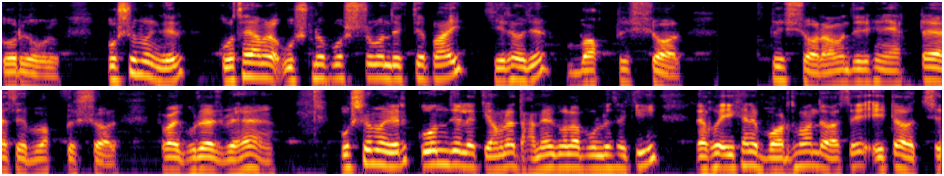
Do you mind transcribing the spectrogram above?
গোরগা উড়ু পশ্চিমবঙ্গের কোথায় আমরা উষ্ণ প্রস্রবণ দেখতে পাই? সেটা হচ্ছে বক্রেশ্বর। বক্রেশ্বর, আমাদের এখানে একটাই আছে বক্রেশ্বর। সবাই ঘুরে আসবে হ্যাঁ? পশ্চিমবঙ্গের কোন জেলাকে আমরা ধানের গলা বলে থাকি? দেখো, এখানে বর্ধমান দেওয়া আছে, এটা হচ্ছে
